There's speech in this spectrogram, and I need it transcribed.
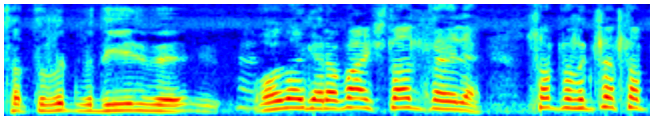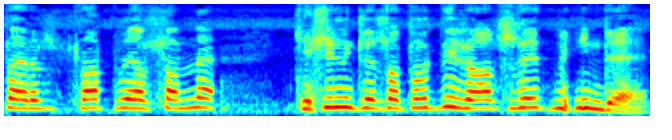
Satılık mı değil mi? Ona göre baştan söyle. Satılıksa satarız. Satmıyorsan da kesinlikle satılık değil rahatsız etmeyin de.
